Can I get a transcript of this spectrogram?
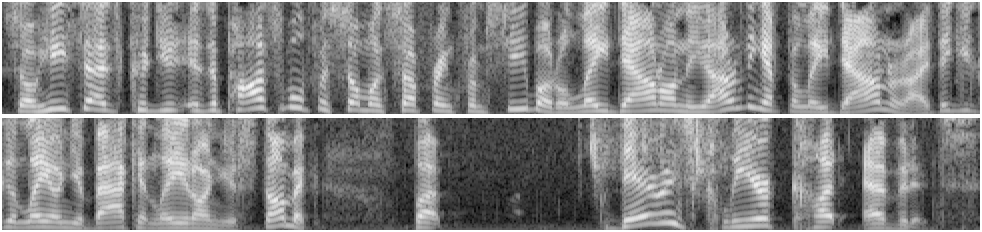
so he says, could you? Is it possible for someone suffering from SIBO to lay down on the? I don't think you have to lay down on it. I think you could lay on your back and lay it on your stomach, but there is clear cut evidence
